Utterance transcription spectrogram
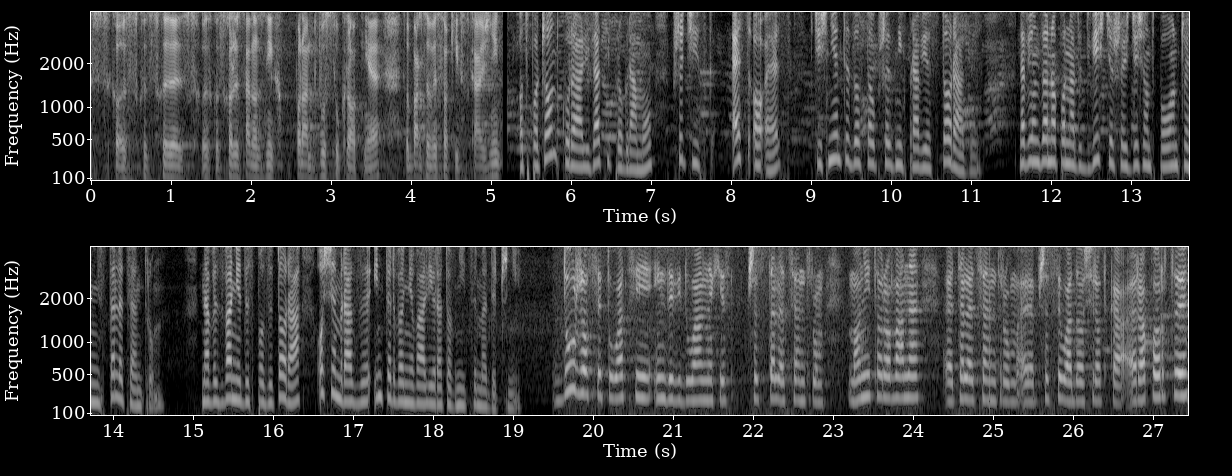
sko- sk- sk- sk- skorzystano z nich ponad 200-krotnie. To bardzo wysoki wskaźnik. Od początku realizacji programu przycisk SOS wciśnięty został przez nich prawie 100 razy. Nawiązano ponad 260 połączeń z telecentrum. Na wezwanie dyspozytora 8 razy interweniowali ratownicy medyczni. Dużo sytuacji indywidualnych jest przez telecentrum monitorowane. E, Telecentrum e, przesyła do ośrodka raporty,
